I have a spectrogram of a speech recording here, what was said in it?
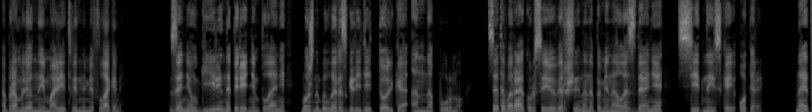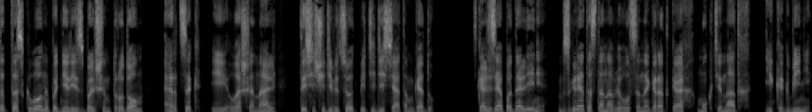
обрамленный молитвенными флагами. За Нилгири на переднем плане можно было разглядеть только Аннапурну. С этого ракурса ее вершина напоминала здание Сиднейской оперы. На этот-то склоны поднялись с большим трудом Эрцек и Лашеналь, 1950 году. Скользя по долине, взгляд останавливался на городках Муктинатх и Кагбини.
